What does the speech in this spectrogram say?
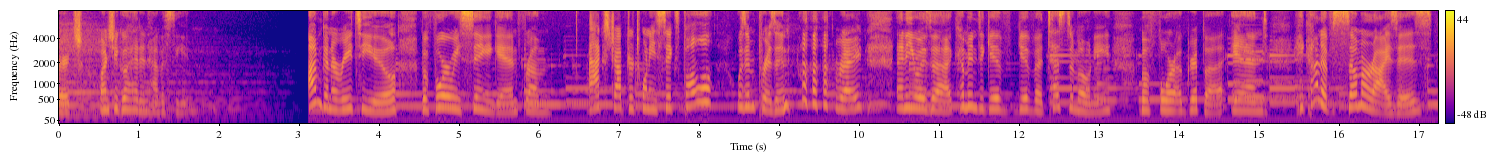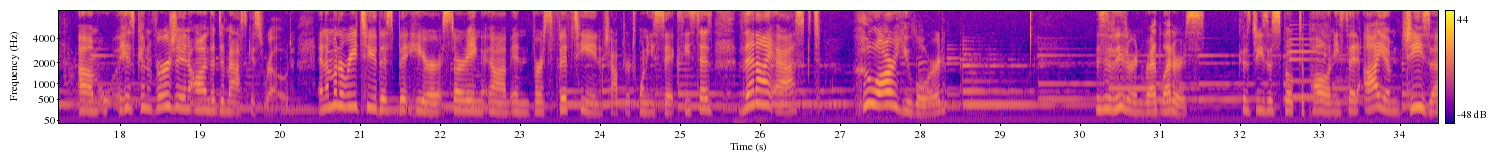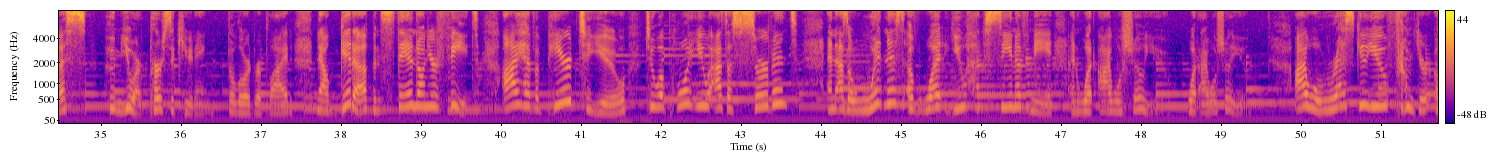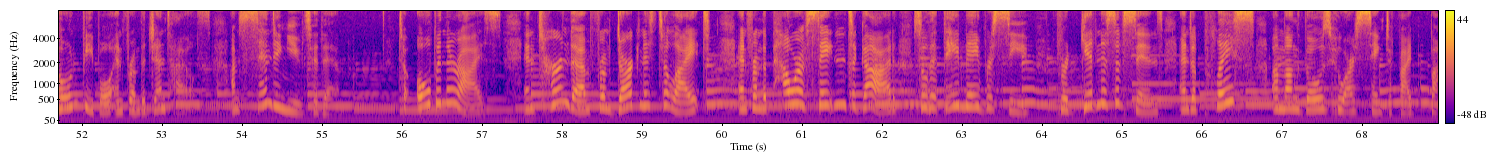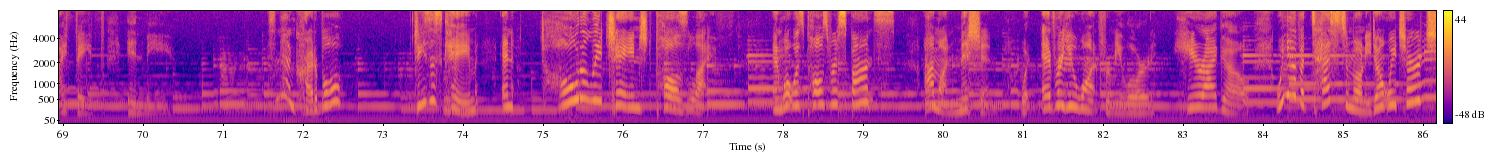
church. Why don't you go ahead and have a seat? I'm going to read to you before we sing again from Acts chapter 26. Paul was in prison, right? And he was uh, coming to give give a testimony before Agrippa, and he kind of summarizes um, his conversion on the Damascus Road. And I'm going to read to you this bit here, starting um, in verse 15 of chapter 26. He says, "Then I asked, Who are you, Lord?" This is, these are in red letters because Jesus spoke to Paul and he said, I am Jesus whom you are persecuting. The Lord replied, Now get up and stand on your feet. I have appeared to you to appoint you as a servant and as a witness of what you have seen of me and what I will show you. What I will show you. I will rescue you from your own people and from the Gentiles. I'm sending you to them to open their eyes and turn them from darkness to light and from the power of Satan to God, so that they may receive forgiveness of sins and a place among those who are sanctified by faith in me. Isn't that incredible? Jesus came and totally changed Paul's life. And what was Paul's response? I'm on mission. Whatever you want for me, Lord, here I go. We have a testimony, don't we, church?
